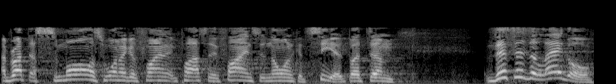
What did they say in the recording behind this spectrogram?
I brought the smallest one I could find, possibly find so no one could see it. But um, this is a Lego.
